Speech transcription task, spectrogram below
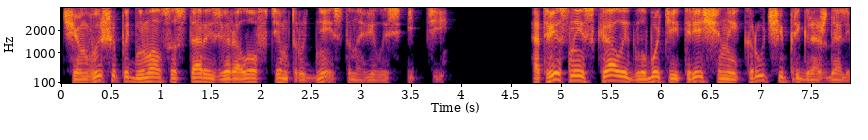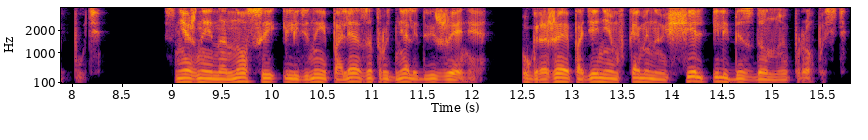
Чем выше поднимался старый Зверолов, тем труднее становилось идти. Отвесные скалы, глубокие трещины и кручи преграждали путь. Снежные наносы и ледяные поля затрудняли движение, угрожая падением в каменную щель или бездонную пропасть.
